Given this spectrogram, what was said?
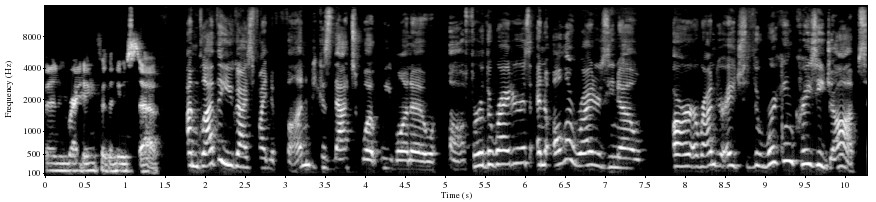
and writing for the new stuff. I'm glad that you guys find it fun because that's what we want to offer the writers. And all our writers, you know, are around your age. They're working crazy jobs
